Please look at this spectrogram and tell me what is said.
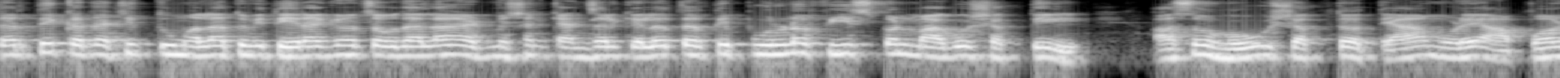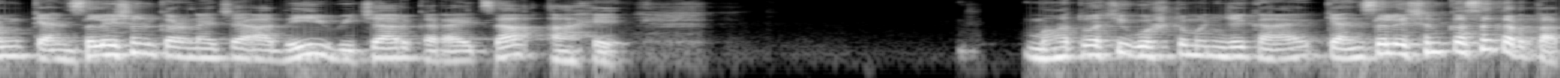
तर ते कदाचित तुम्हाला तुम्ही तेरा किंवा चौदाला ॲडमिशन कॅन्सल केलं तर ते पूर्ण फीस पण मागू शकतील. असं होऊ शकतं. त्यामुळे आपण कॅन्सलेशन करण्याच्या आधी विचार करायचा आहे. महत्त्वाची गोष्ट म्हणजे काय? कॅन्सलेशन कसं करतात?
